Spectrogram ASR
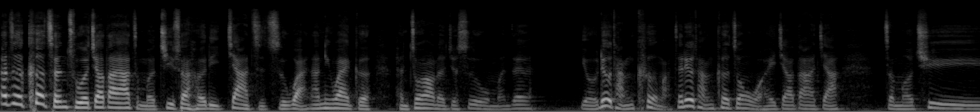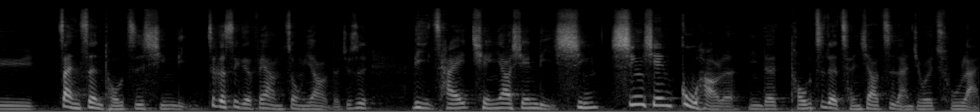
那这个课程除了教大家怎么计算合理价值之外，那另外一个很重要的就是我们的有六堂课嘛，在六堂课中我会教大家怎么去战胜投资心理，这个是一个非常重要的，就是。理财前要先理心，心先顾好了，你的投资的成效自然就会出来。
